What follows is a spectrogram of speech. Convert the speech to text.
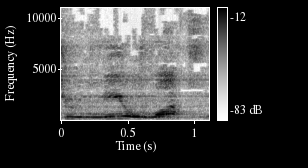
to Neil Watson.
